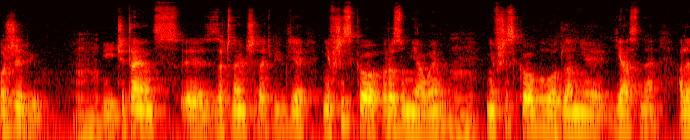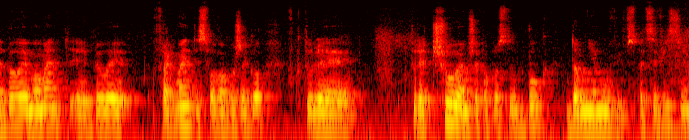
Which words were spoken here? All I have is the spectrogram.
ożywił. Mhm. I czytając, y, zaczynając czytać Biblię, nie wszystko rozumiałem, Mhm. nie wszystko było dla mnie jasne, ale były momenty, były fragmenty Słowa Bożego, w które, które czułem, że po prostu Bóg do mnie mówi w specyficzny,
